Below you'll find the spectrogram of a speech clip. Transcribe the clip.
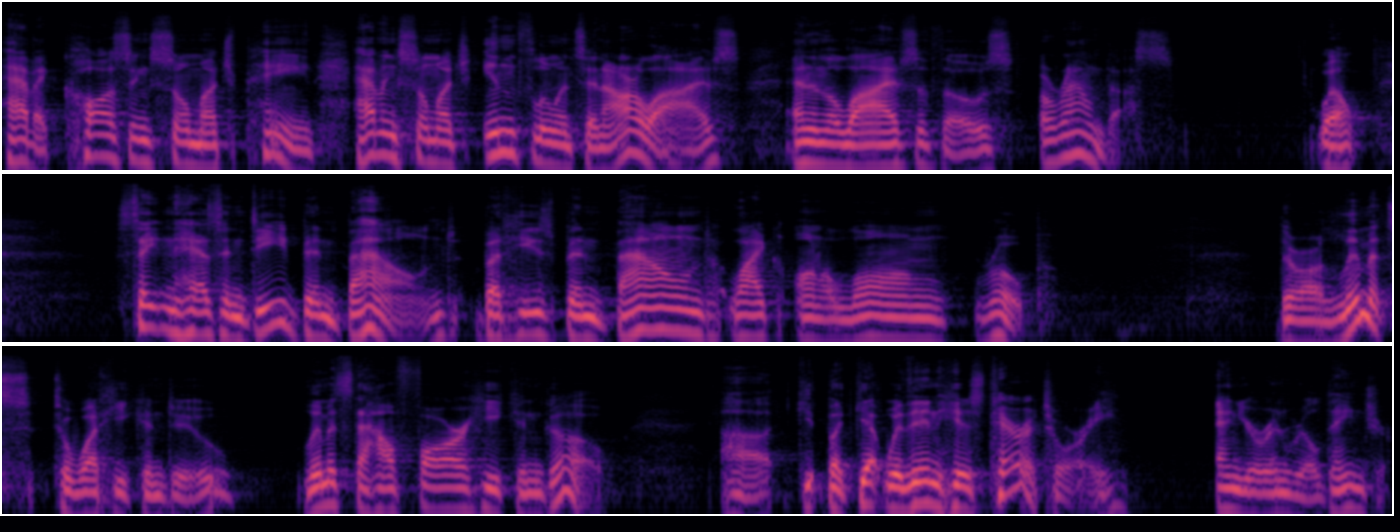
havoc, causing so much pain, having so much influence in our lives and in the lives of those around us? Well, Satan has indeed been bound, but he's been bound like on a long rope. There are limits to what he can do, limits to how far he can go. Uh, but get within his territory, and you're in real danger.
